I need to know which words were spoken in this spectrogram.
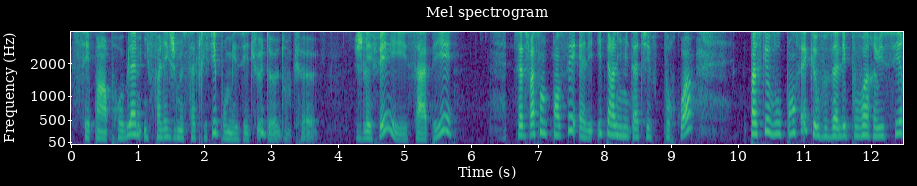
C'est pas un problème. Il fallait que je me sacrifie pour mes études, donc euh, je l'ai fait et ça a payé. Cette façon de penser, elle est hyper limitative. Pourquoi? Parce que vous pensez que vous allez pouvoir réussir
